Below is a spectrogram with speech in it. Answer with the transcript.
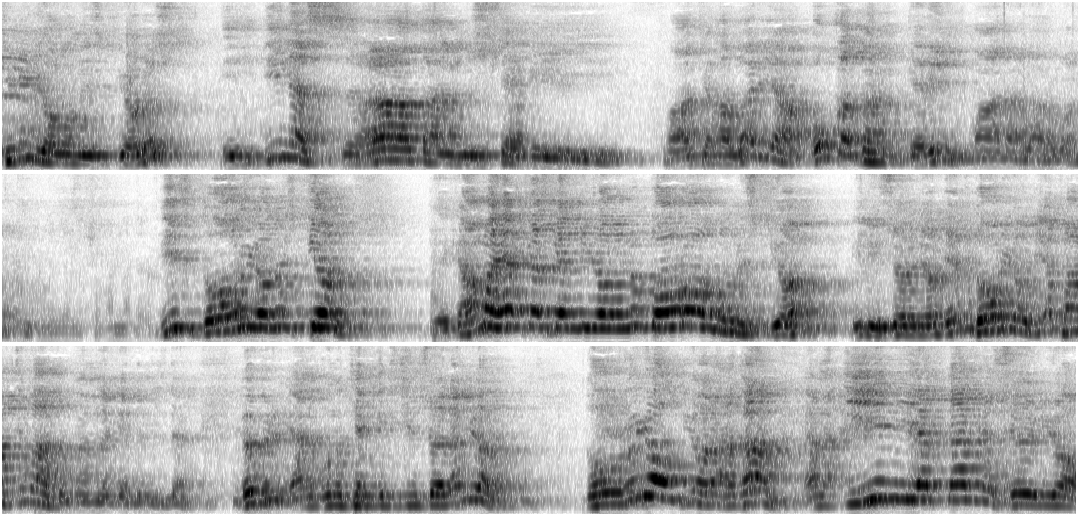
kimin yolunu istiyoruz? İhdine sıratal müstakim. Fatiha var ya o kadar derin manalar var ki. Biz doğru yolu istiyoruz. Peki ama herkes kendi yolunun doğru olduğunu istiyor. Biri söylüyor değil mi? Doğru yol diye parti vardır memleketimizde. Öbür, yani bunu tenkit için söylemiyorum. Doğru yol diyor adam. Yani iyi niyetlerle söylüyor.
